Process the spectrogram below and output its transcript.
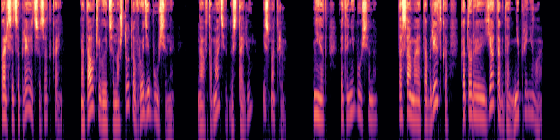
Пальцы цепляются за ткань. Наталкиваются на что-то вроде бусины. На автомате достаю и смотрю. Нет, это не бусина. Та самая таблетка, которую я тогда не приняла.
